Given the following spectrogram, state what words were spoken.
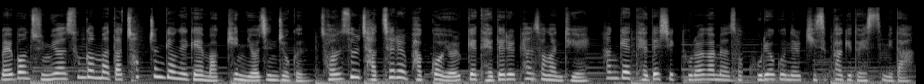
매번 중요한 순간마다 척준경에게 막힌 여진족은 전술 자체를 바꿔 10개 대대를 편성한 뒤에 한 개 대대씩 돌아가면서 고려군을 기습하기도 했습니다.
